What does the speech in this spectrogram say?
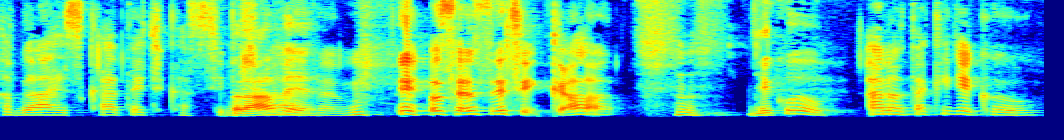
To byla hezká tečka s tím Právě. Já jsem si říkala. děkuju. Ano, taky děkuju.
